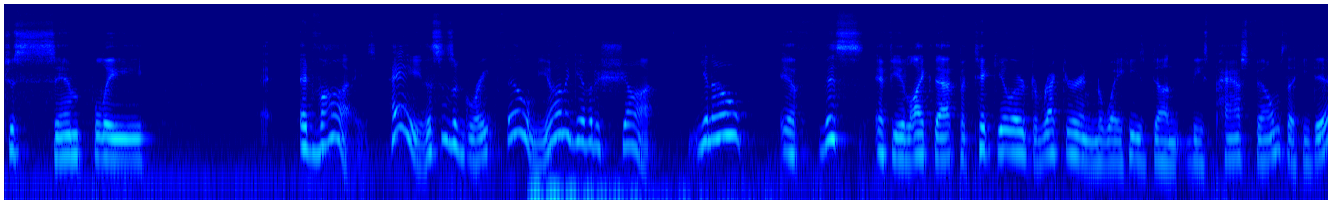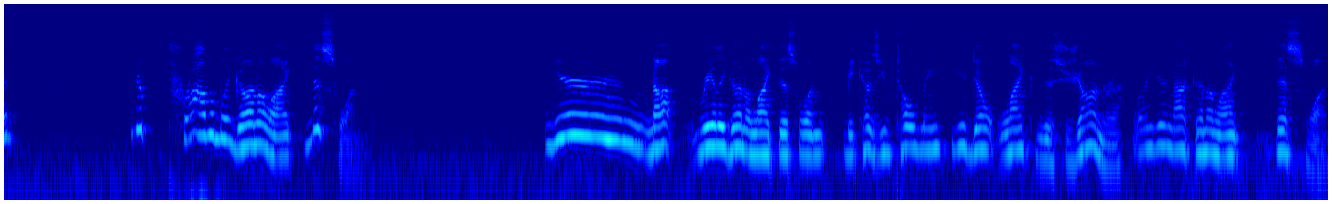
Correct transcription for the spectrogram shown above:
to simply advise hey, this is a great film. You ought to give it a shot. You know, if this, if you like that particular director and the way he's done these past films that he did, you're probably gonna like this one. You're not really gonna like this one because you've told me you don't like this genre. Well, you're not gonna like this one.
